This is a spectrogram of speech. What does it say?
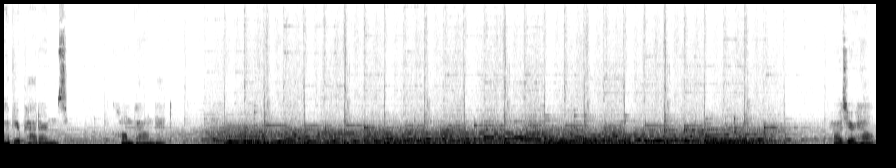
Have your patterns compounded? How's your health?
